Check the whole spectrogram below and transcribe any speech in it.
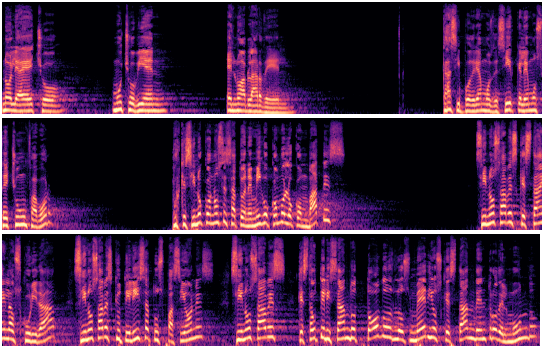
no le ha hecho mucho bien el no hablar de él. Casi podríamos decir que le hemos hecho un favor. Porque si no conoces a tu enemigo, ¿cómo lo combates? Si no sabes que está en la oscuridad, si no sabes que utiliza tus pasiones, si no sabes que está utilizando todos los medios que están dentro del mundo,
